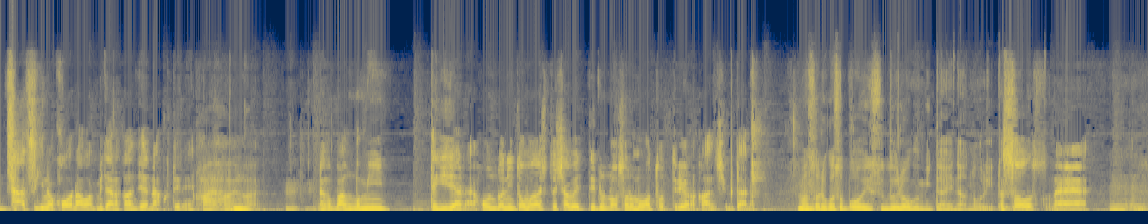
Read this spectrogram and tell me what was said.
うん。さあ次のコーナーはみたいな感じじゃなくてね。はいはいはい。なんか番組的じゃない。本当に友達と喋ってるのをそのまま撮ってるような感じみたいな。まあそれこそボイスブログみたいなノリとそうですね。うんうんうん。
